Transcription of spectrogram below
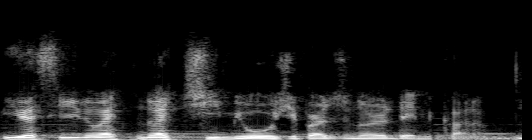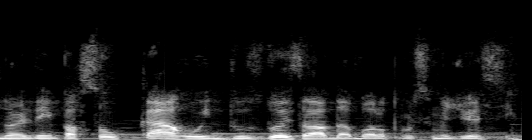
USC não é, não é time hoje perto de Notre Dame, cara. Notre Dame passou o carro dos dois lados da bola por cima de USC.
